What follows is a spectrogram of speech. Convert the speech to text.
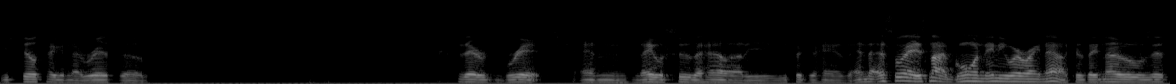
you still taking that risk of they're rich and they will sue the hell out of you. You put your hands, and that's why it's not going anywhere right now because they know it was just.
